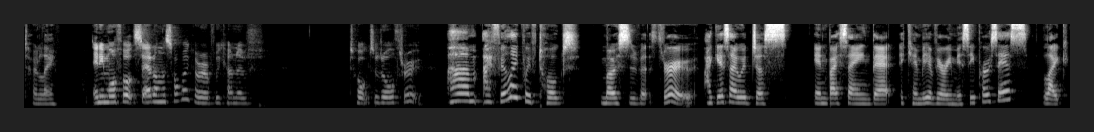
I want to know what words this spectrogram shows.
totally. Any more thoughts to add on this topic, or have we kind of talked it all through? Um, I feel like we've talked most of it through. I guess I would just end by saying that it can be a very messy process. Like,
